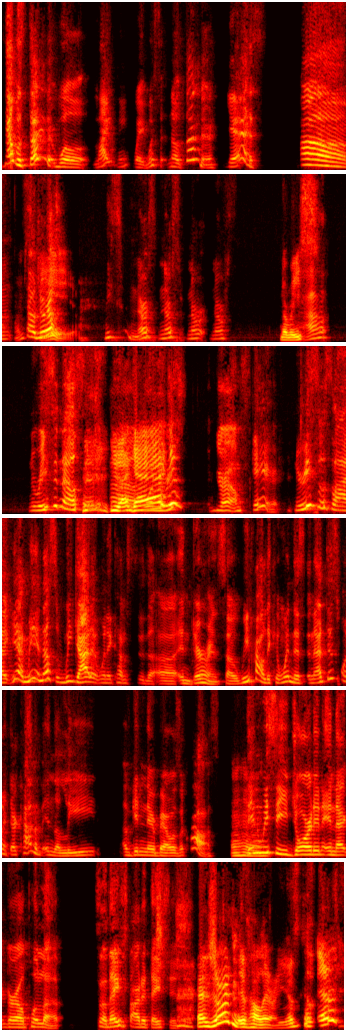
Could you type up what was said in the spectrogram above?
That was thunder. Well, lightning. Wait, what's it? No, thunder. Yes. Um. I'm so nurse, nurse, nurse, nurse, nurse. Nurys. Uh, Nelson. You uh, gagged? Girl, I'm scared. Nerissa was like, "Yeah, me and Nelson, we got it when it comes to the uh, endurance, so we probably can win this." And at this point, they're kind of in the lead of getting their barrels across. Mhm. Then we see Jordan and that girl pull up, so they started they shit. And Jordan is hilarious because every,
